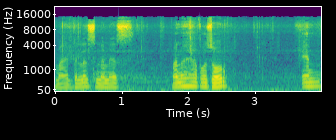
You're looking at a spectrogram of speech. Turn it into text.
My village name is Manohya Bajor and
